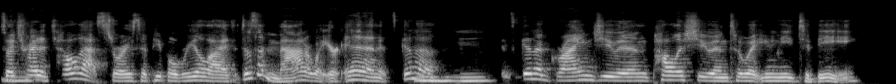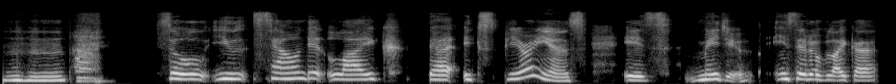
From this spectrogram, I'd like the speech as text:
So mm-hmm. I try to mm-hmm. tell that story so people realize it doesn't matter what you're in. It's gonna, mm-hmm. it's gonna grind you and polish you into what you need to be. Mm-hmm. Um, so you sounded like that experience is made you instead of like a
